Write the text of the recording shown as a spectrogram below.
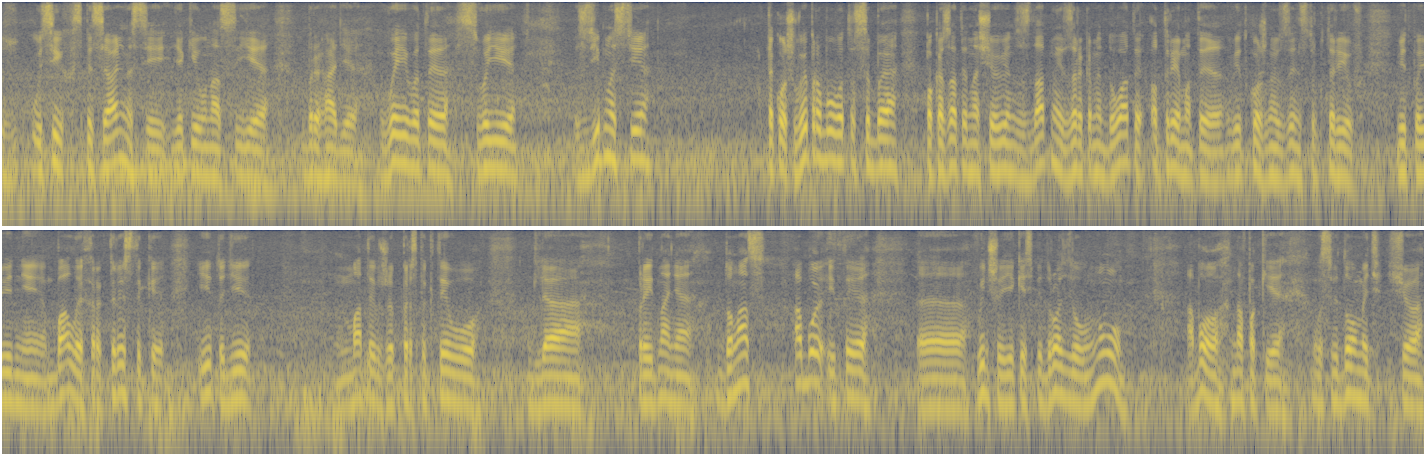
з усіх спеціальностей, які у нас є в бригаді, виявити свої здібності, також випробувати себе, показати на що він здатний, зарекомендувати, отримати від кожного з інструкторів відповідні бали, характеристики, і тоді мати вже перспективу для приєднання до нас або йти е, в інший якийсь підрозділ. Ну, або навпаки усвідомить, що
